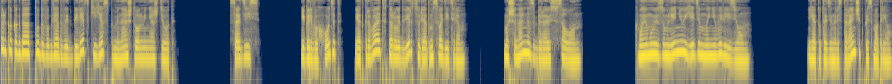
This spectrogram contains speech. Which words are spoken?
Только когда оттуда выглядывает Белецкий, я вспоминаю, что он меня ждет. «Садись». Игорь выходит и открывает вторую дверцу рядом с водителем. Машинально забираюсь в салон. К моему изумлению, едем мы не в Элизиум. Я тут один ресторанчик присмотрел.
